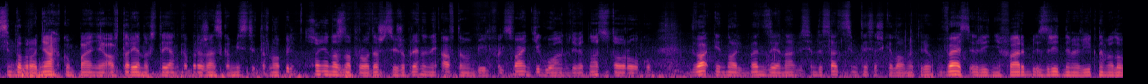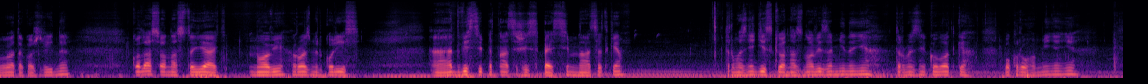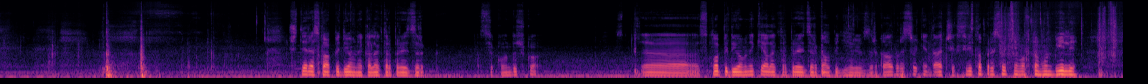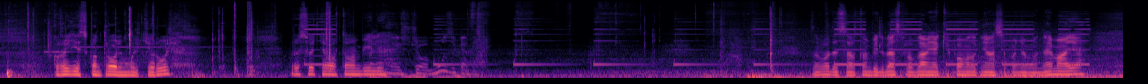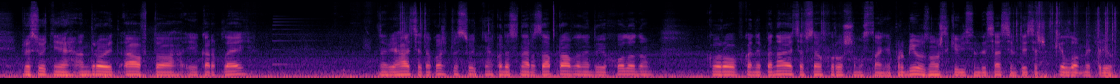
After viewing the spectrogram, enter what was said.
Всім доброго дня, компанія Авторинок Стоянка Бережанська в місті Тернопіль. Сьогодні у нас на продаж свіжопригнаний автомобіль Volkswagen Tiguan 19 року, 2.0 бензина, 87 тисяч кілометрів, весь в рідній фарбі, з рідними вікнами, лобове також рідне. Колеса у нас стоять нові, розмір коліс е, 215 65 17 Тормозні диски у нас нові замінені, тормозні колодки по кругу міняні. 4 склопідйомники, електропривід зерк... Секундочку. Е, Склопідйомники, електропривід зеркал, підігрів зеркал присутні, датчик світла присутній в автомобілі. Круїз контроль мультируль присутній в автомобілі. Заводиться автомобіль без проблем, ніяких помилок нюансів по ньому немає. Присутні Android Auto і CarPlay. Навігація також присутня, кондиціонер заправлений, дує холодом, коробка не пинається, все в хорошому стані. Пробіг знову ж таки 87 тисяч кілометрів.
